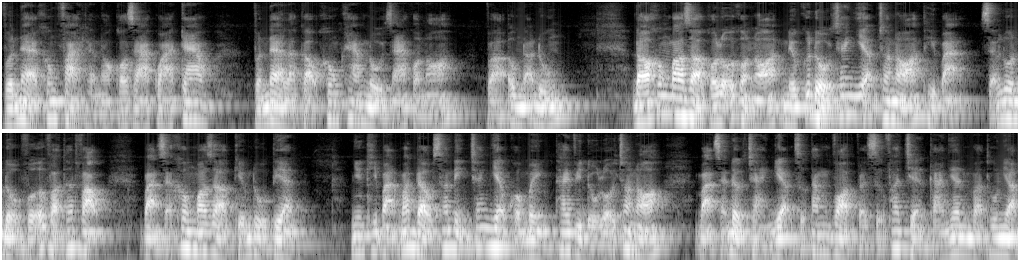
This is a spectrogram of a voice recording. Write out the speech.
vấn đề không phải là nó có giá quá cao, vấn đề là cậu không kham nổi giá của nó, và ông đã đúng. Đó không bao giờ có lỗi của nó, nếu cứ đổ trách nhiệm cho nó thì bạn sẽ luôn đổ vỡ và thất vọng, bạn sẽ không bao giờ kiếm đủ tiền. Nhưng khi bạn bắt đầu xác định trách nhiệm của mình thay vì đổ lỗi cho nó, bạn sẽ được trải nghiệm sự tăng vọt về sự phát triển cá nhân và thu nhập.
